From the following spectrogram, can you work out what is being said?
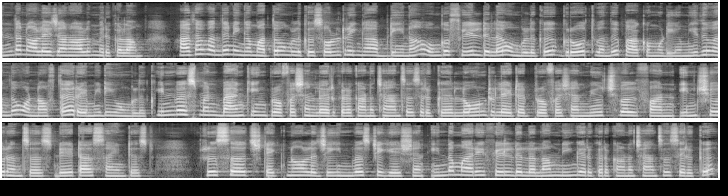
எந்த நாலேஜானாலும் இருக்கலாம். அதை வந்து நீங்கள் மற்றவங்களுக்கு சொல்கிறீங்க அப்படின்னா உங்கள் ஃபீல்டில் உங்களுக்கு க்ரோத் வந்து பார்க்க முடியும். இது வந்து ஒன் ஆஃப் த ரெமிடி உங்களுக்கு. இன்வெஸ்ட்மெண்ட் பேங்கிங் ப்ரொஃபஷனில் இருக்கிறதுக்கான சான்சஸ் இருக்குது loan related profession mutual fund insurances data scientist research technology investigation இந்த மாதிரி ஃபீல்டுலலாம் நீங்கள் இருக்கிறதுக்கான சான்சஸ் இருக்குது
